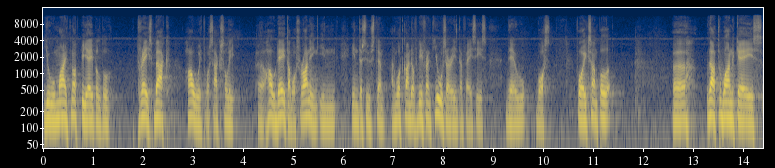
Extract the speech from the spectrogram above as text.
you might not be able to trace back how it was actually, uh, how data was running in, in the system and what kind of different user interfaces there was. For example, uh, that one case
